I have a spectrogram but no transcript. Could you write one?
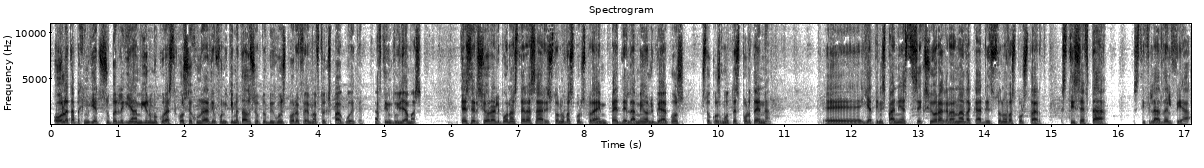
Όλα τα παιχνίδια της Super League, για να μην γίνουμε κουραστικό, έχουν ραδιοφωνική μετάδοση από τον Big Win Sport FM. Αυτό εξπάκουεται. Αυτή είναι η δουλειά μας. 4 η ώρα λοιπόν Αστέρας Άρης στο Nova Sports Prime. 5 Λαμία Ολυμπιακός στο Κοσμοτές Sport 1. Ε, για την Ισπανία στις 6 ώρα Γρανάδα Κάντιθ στο Nova Sport Start. Στις 7 στη Φιλαδέλφια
